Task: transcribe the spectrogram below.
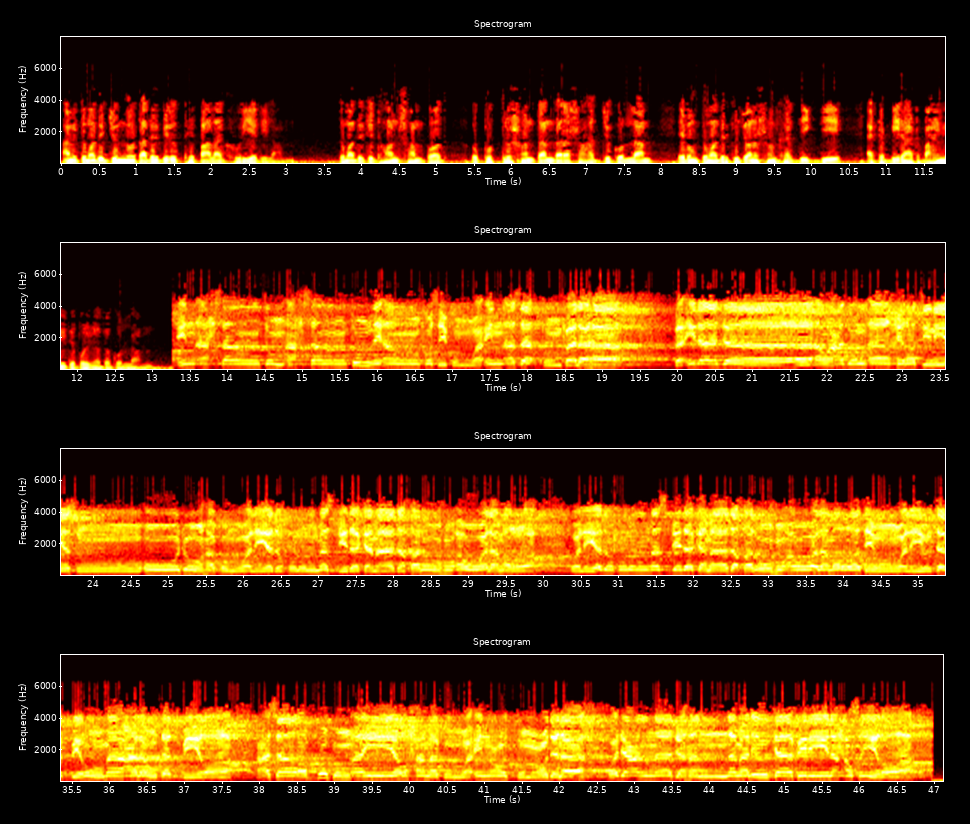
আমি তোমাদের জন্য তাদের বিরুদ্ধে পালা ঘুরিয়ে দিলাম। তোমাদেরকে ধন সম্পদ ও পুত্র সন্তান দ্বারা সাহায্য করলাম এবং তোমাদেরকে জনসংখ্যার দিক দিয়ে একটা বিরাট বাহিনীতে পরিণত করলাম إن أحسنتم أحسنتم لأنفسكم وإن أسأتم فلها فإذا جاء وعد الآخرة ليسوءوا وجوهكم وليدخلوا المسجد كما دخلوه أول مرة وليدخلوا المسجد كما دخلوه أول مرة وليتبروا ما علوا تتبيرا عسى ربكم أن يرحمكم وإن عدتم عدنا وجعلنا جهنم للكافرين حصيرا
